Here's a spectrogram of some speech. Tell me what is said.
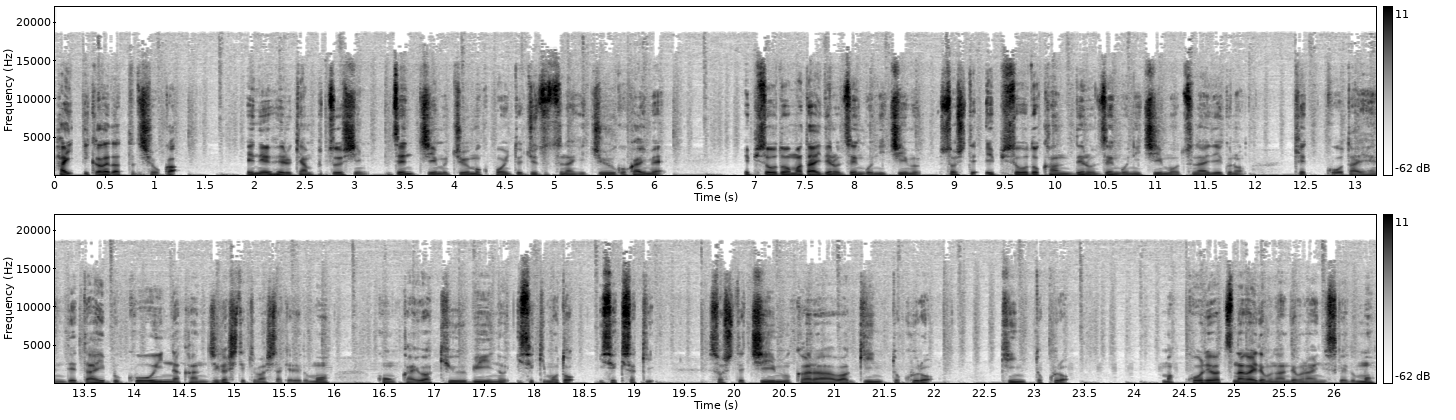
はいいかがだったでしょうか。NFL キャンプ通信全チーム注目ポイント呪術つなぎ15回目。エピソードをまたいでの前後2チームそしてエピソード間での前後2チームをつないでいくの結構大変でだいぶ強引な感じがしてきましたけれども今回は QB の移籍元移籍先そしてチームカラーは銀と黒金と黒。まあこれはつながりでも何でもないんですけれども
